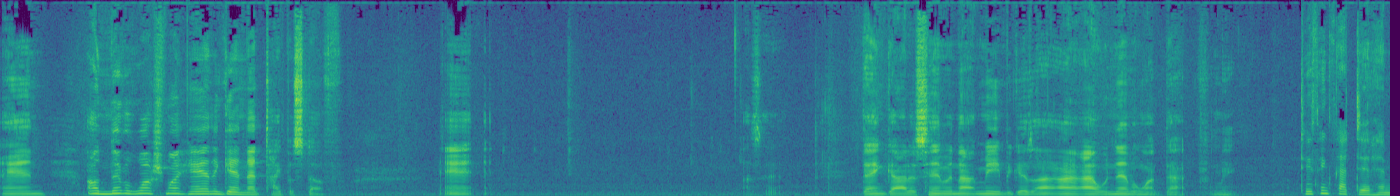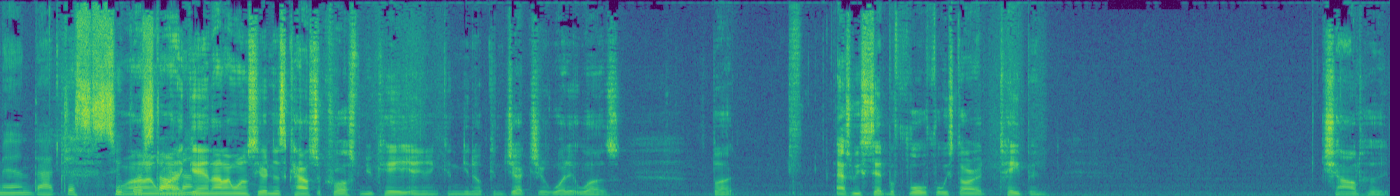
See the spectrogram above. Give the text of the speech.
and I'll never wash my hand again, that type of stuff. And I said, thank God it's him and not me because I, I, I would never want that for me. Do you think that did him in? That just Well, I don't superstar? want, again, I don't want to sit in this couch across from you, UK and can you know conjecture what it was. But as we said before, before we started taping, childhood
